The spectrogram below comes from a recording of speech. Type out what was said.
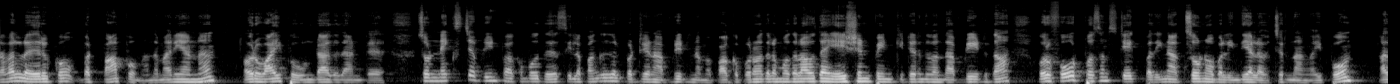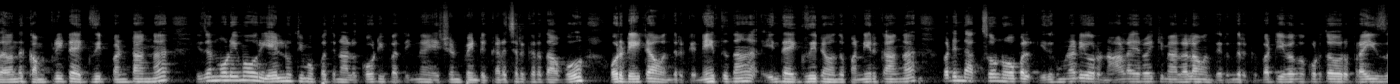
லெவலில் இருக்கும். பட் பார்ப்போம். அந்த மாதிரியான ஒரு வாய்ப்பு உண்டாகுதான்ட்டு. ஸோ நெக்ஸ்ட் அப்படின்னு பார்க்கும்போது, சில பங்குகள் பற்றியான அப்டேட் நம்ம பார்க்க போகிறோம் அதில் முதலாவதாக ஏஷியன் பெயிண்ட் கிட்டேருந்து வந்த அப்டேட் தான். ஒரு ஃபோர் பர்சன்ட் ஸ்டேக் பார்த்தீங்கன்னா, அக்ஸோ நோபல் வச்சுருந்தாங்க இப்போது அதை வந்து கம்ப்ளீட்டாக எக்ஸிட் பண்ணிட்டாங்க. இதன் மூலிமா ஒரு 734 கோடி பார்த்தீங்கன்னா, ஏஷியன் பெயிண்ட் கிடைச்சிருக்கிறதாவும் ஒரு டேட்டா வந்திருக்கு. நேற்று தான் இந்த எக்ஸிட்டை வந்து பண்ணியிருக்காங்க. பட் இந்த அக்ஸோ நோபல் இதுக்கு முன்னாடி ஒரு நாலாயிரம் ரூபாய்க்கு மேலெலாம் வந்து இருந்திருக்கு. பட் இவங்க கொடுத்த ஒரு பிரைஸ்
